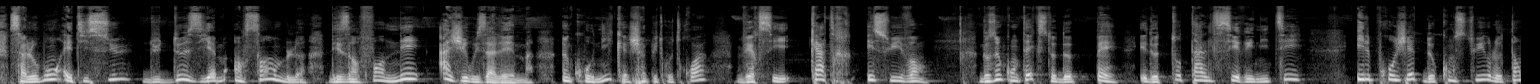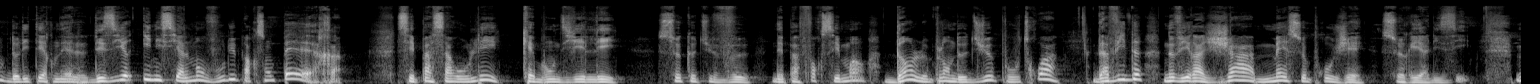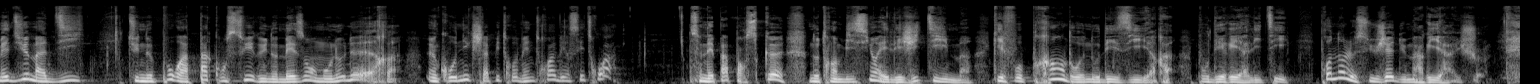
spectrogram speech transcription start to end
Salomon est issu du deuxième ensemble des enfants nés à Jérusalem. Un chronique, chapitre 3, verset 4 et suivant. Dans un contexte de paix et de totale sérénité, il projette de construire le temple de l'Éternel, désir initialement voulu par son père. C'est pas Saoulé qu'est bondier Ce que tu veux n'est pas forcément dans le plan de Dieu pour toi. David ne verra jamais ce projet se réaliser. Mais Dieu m'a dit, tu ne pourras pas construire une maison en mon honneur. Un chronique chapitre 23 verset 3. Ce n'est pas parce que notre ambition est légitime qu'il faut prendre nos désirs pour des réalités. Prenons le sujet du mariage.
